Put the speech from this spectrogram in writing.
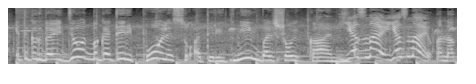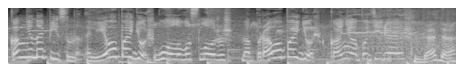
– это когда идет богатырь по лесу, а перед ним большой камень Я знаю, я знаю, а на камне написано Налево пойдешь, голову сложишь Направо пойдешь, коня потеряешь Да-да,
